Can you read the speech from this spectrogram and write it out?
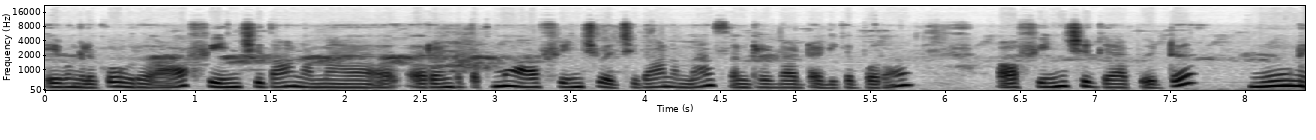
இவங்களுக்கு ஒரு ஆஃப் இன்ச்சு தான் நம்ம ரெண்டு பக்கமும் ஆஃப் இன்ச் வச்சு தான் நம்ம சென்ட்ரு டாட் அடிக்க போகிறோம் ஆஃப் இன்ச்சு கேப் விட்டு மூணு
